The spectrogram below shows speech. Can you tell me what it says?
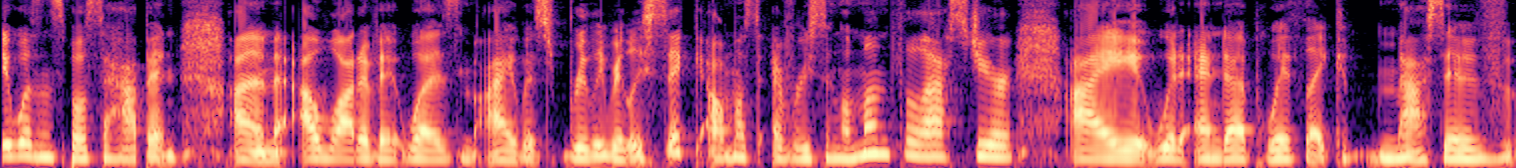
It wasn't supposed to happen. Um, a lot of it was I was really, really sick almost every single month the last year. I would end up with like massive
